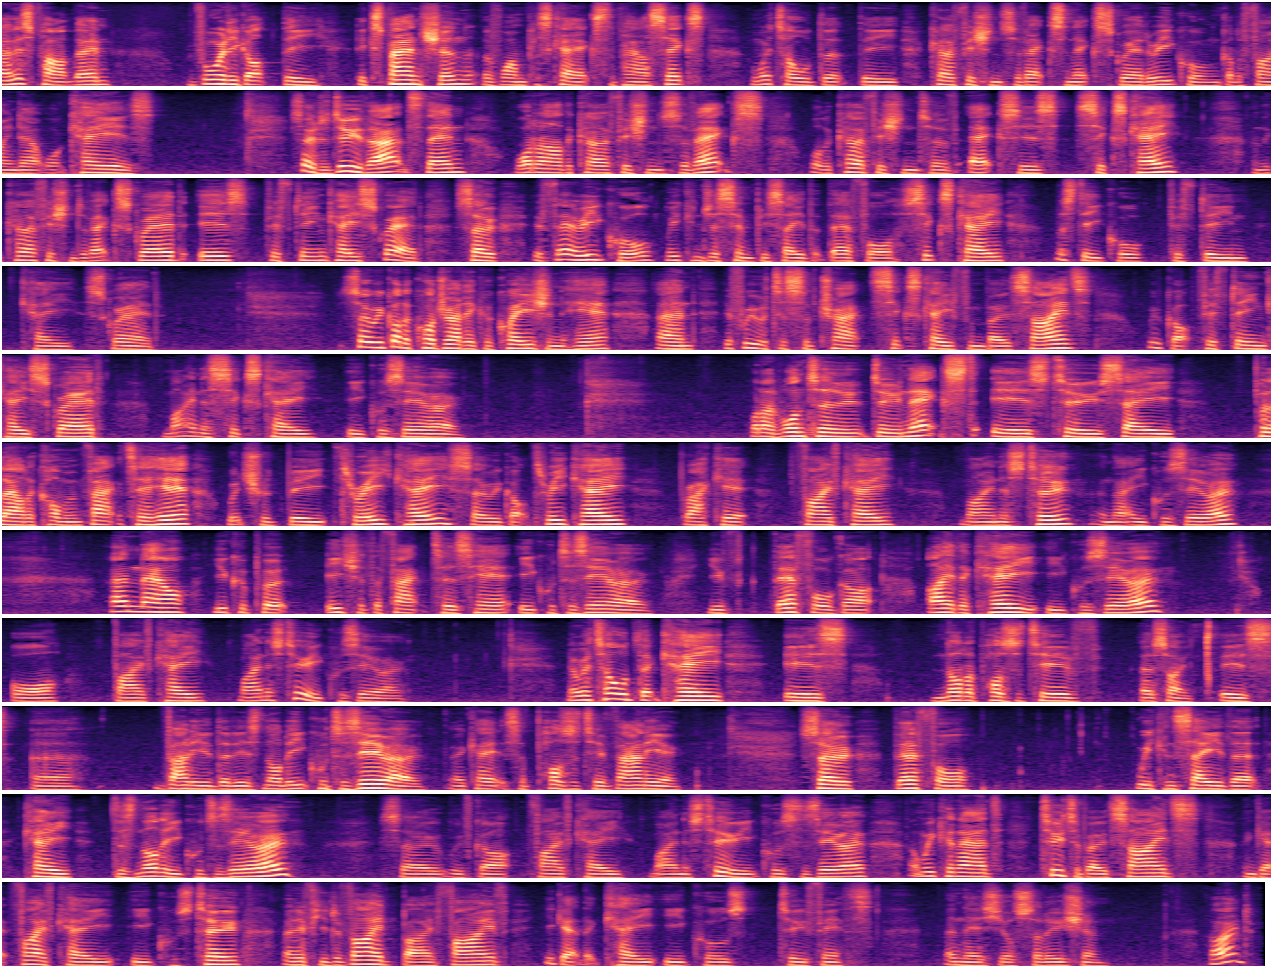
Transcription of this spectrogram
Now this part then, we've already got the expansion of 1 plus kx to the power 6 and we're told that the coefficients of x and x squared are equal and we've got to find out what k is. So to do that then, what are the coefficients of x? Well the coefficient of x is 6k and the coefficient of x squared is 15k squared. So if they're equal, we can just simply say that therefore 6k must equal 15k squared. So we've got a quadratic equation here and if we were to subtract 6k from both sides we've got 15k squared minus 6k equals 0. What I'd want to do next is to say pull out a common factor here, which would be 3k. So we've got 3k bracket 5k minus 2, and that equals 0. And now you could put each of the factors here equal to 0. You've therefore got either k equals 0 or 5k minus 2 equals 0. Now we're told that k is not a positive, uh, sorry, is a value that is not equal to zero. Okay, it's a positive value. So therefore, we can say that k does not equal to zero. So we've got 5k minus 2 equals to 0 and we can add 2 to both sides and get 5k equals 2 and if you divide by 5 you get that k equals 2 fifths and there's your solution. Alright?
